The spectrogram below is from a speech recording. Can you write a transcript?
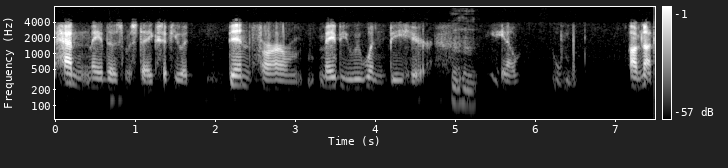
hadn't made those mistakes, if you had been firm, maybe we wouldn't be here. Mm-hmm. You know, I'm not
